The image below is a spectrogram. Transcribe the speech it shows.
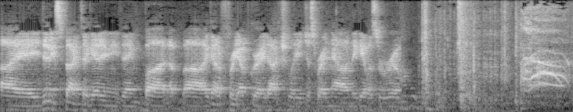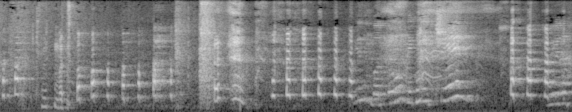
I didn't expect to get anything, but uh, I got a free upgrade actually just right now, and they gave us a room. Yun ba to? May kitchen! Mira.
